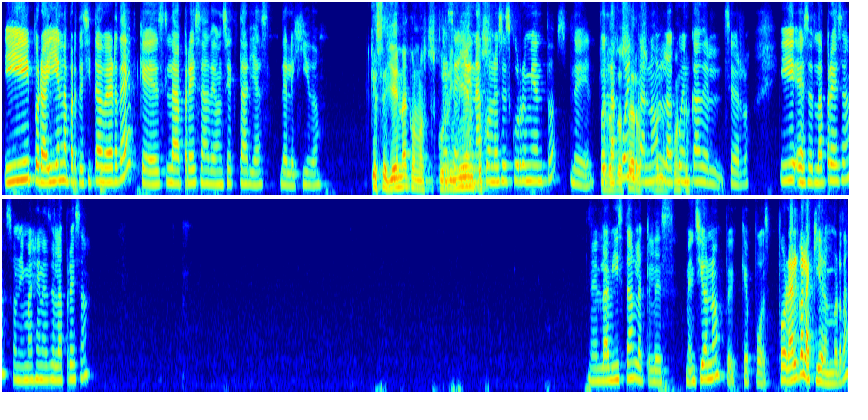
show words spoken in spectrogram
Y por ahí en la partecita verde, que es la presa de 11 hectáreas del ejido que se llena con los escurrimientos. se llena con los escurrimientos de, pues, la cuenca, ¿no? la, cuenca. del cerro. Y esa es la presa, son imágenes de la presa. La vista, la que les menciono, que pues por algo la quieren, ¿verdad?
